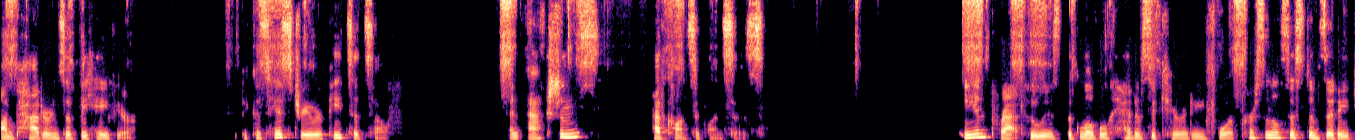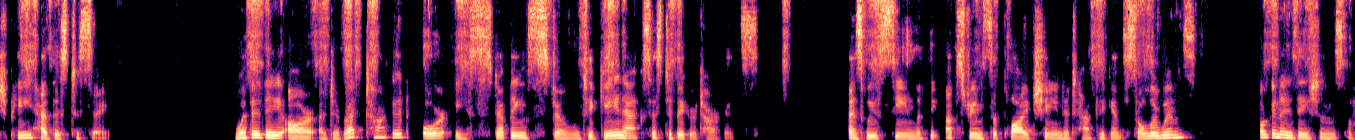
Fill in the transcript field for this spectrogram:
on patterns of behavior because history repeats itself and actions have consequences. Ian Pratt, who is the global head of security for personal systems at HP, had this to say. Whether they are a direct target or a stepping stone to gain access to bigger targets. As we've seen with the upstream supply chain attack against SolarWinds, organizations of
